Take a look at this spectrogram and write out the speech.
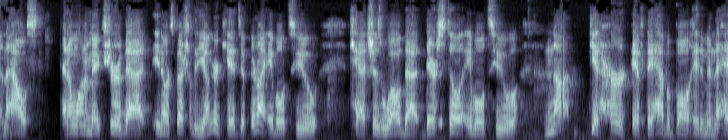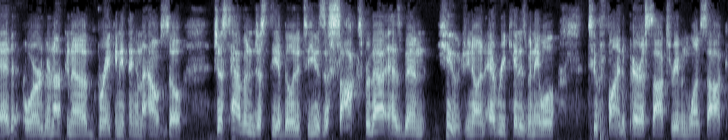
in the house. And I want to make sure that, you know, especially the younger kids, if they're not able to catch as well, that they're still able to not get hurt if they have a ball hit them in the head or they're not going to break anything in the house. So just having just the ability to use the socks for that has been huge, you know, and every kid has been able to find a pair of socks or even one sock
